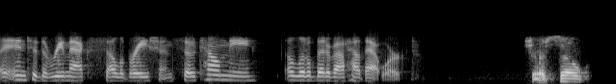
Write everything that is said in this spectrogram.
into the Remax celebration. So tell me a little bit about how that worked. Sure. So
